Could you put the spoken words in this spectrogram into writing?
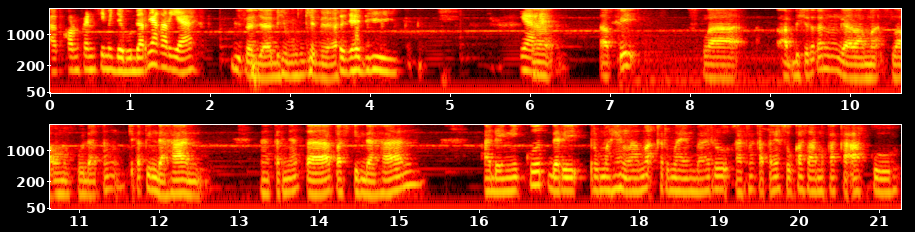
eh, konvensi meja bundarnya kali ya. bisa jadi mungkin ya Bisa jadi. Ya, Nah, tapi setelah habis itu kan nggak lama setelah om aku datang kita pindahan. Nah ternyata pas pindahan ada yang ikut dari rumah yang lama ke rumah yang baru karena katanya suka sama kakak aku.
